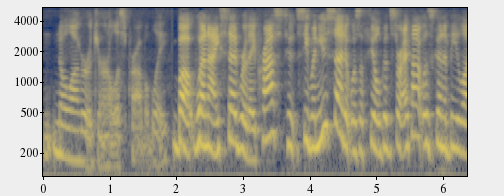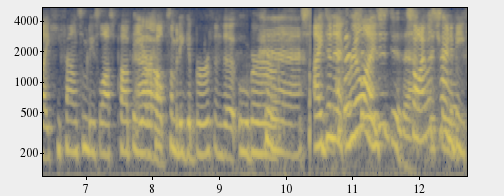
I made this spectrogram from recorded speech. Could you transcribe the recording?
no longer a journalist, probably. But when I said were they prostitutes, see, when you said it was a feel good story, I thought it was going to be like he found somebody's lost puppy or Oh. helped somebody give birth in the Uber. So I didn't I realize. did do that. So I was I trying to be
